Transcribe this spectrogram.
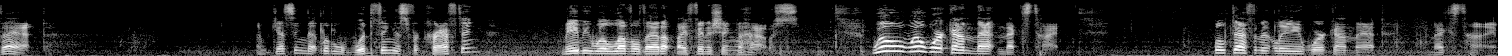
that? I'm guessing that little wood thing is for crafting? Maybe we'll level that up by finishing the house. We'll we'll work on that next time. We'll definitely work on that next time.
